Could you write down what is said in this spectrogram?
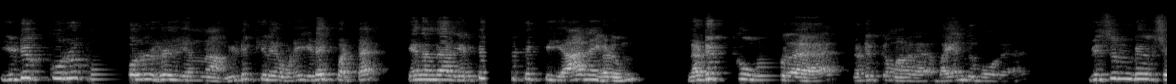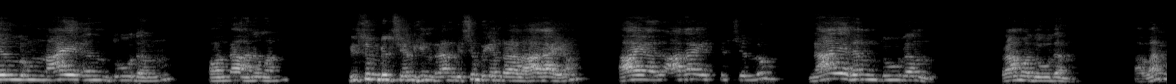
இடுக்குறு பொருள்கள் என்னாம். இடுக்கிலே உடைய இடைப்பட்ட ஏனென்றால் எட்டுத்துக்கு யானைகளும் நடுக்கு உற நடுக்கமாக பயந்து போக விசும்பில் செல்லும் நாயகன் தூதன் அவன் தான் அனுமன். விசும்பில் செல்கின்றான் விசும்பு என்றால் ஆகாயம். ஆயா ஆகாயத்தில் செல்லும் நாயகன் தூதன் ராமதூதன். அவன்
